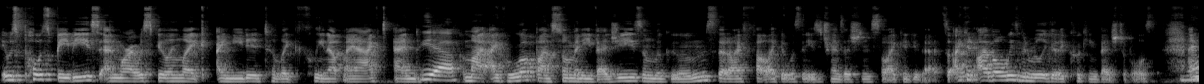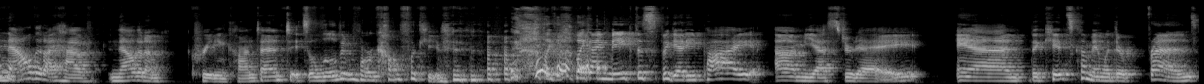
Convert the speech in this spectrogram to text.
It was post babies and where I was feeling like I needed to like clean up my act. And Yeah. my I grew up on so many veggies and legumes that I felt like it was an easy transition, so I could do that. So I can. I've always been really good at cooking vegetables. And now that I have, now that I'm creating content, it's a little bit more complicated. like like I make the spaghetti pie um, yesterday. And the kids come in with their friends,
